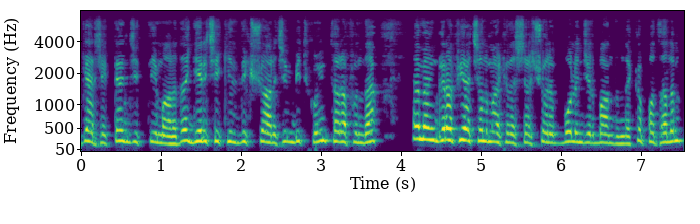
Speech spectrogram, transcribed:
gerçekten ciddi manada geri çekildik şu an için Bitcoin tarafında. Hemen grafiği açalım arkadaşlar. Şöyle Bollinger bandında kapatalım.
